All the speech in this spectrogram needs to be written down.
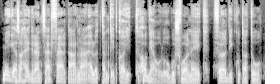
még ez a hegyrendszer feltárná előttem titkait, ha geológus volnék, földi kutató,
